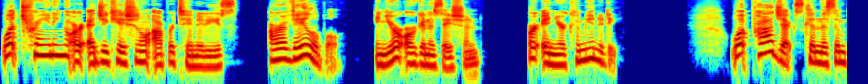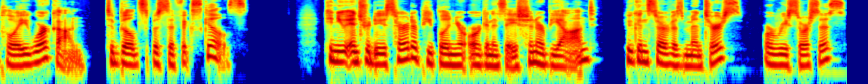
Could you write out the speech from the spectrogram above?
What training or educational opportunities are available in your organization or in your community? What projects can this employee work on to build specific skills? Can you introduce her to people in your organization or beyond who can serve as mentors or resources?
